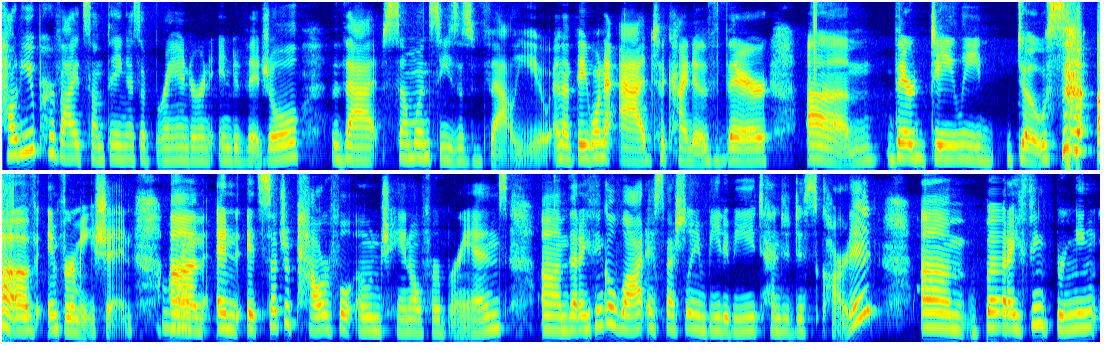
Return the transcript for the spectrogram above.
How do you provide something as a brand or an individual that someone sees as value and that they want to add to kind of their um, their daily dose of information? Right. um, and it's such a powerful own channel for brands um, that i think a lot especially in b2b tend to discard it. Um, but i think bringing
